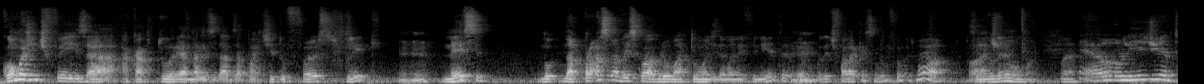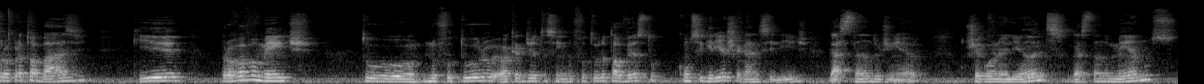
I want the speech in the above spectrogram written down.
Como a gente fez a, a captura e análise de dados a partir do first click, Uhum. nesse, no- na próxima vez que eu abrir uma turma de demanda infinita, eu vou poder te falar que esse número foi muito maior, sem Ótimo. dúvida nenhuma. né? É, o lead entrou para tua base que provavelmente tu no futuro, eu acredito assim, no futuro talvez tu conseguiria chegar nesse lead gastando dinheiro. Tu chegou nele antes, gastando menos,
